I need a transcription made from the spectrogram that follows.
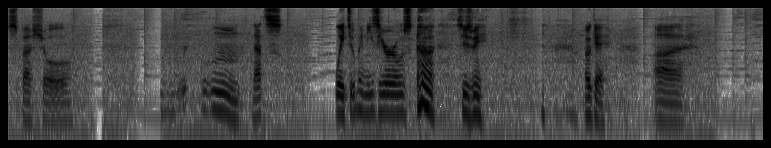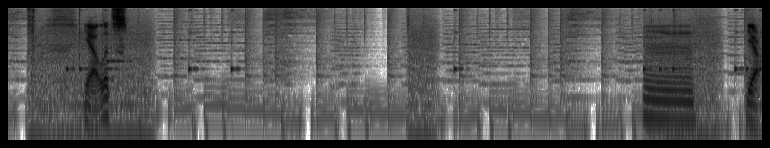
special. Hmm, that's way too many zeros. Excuse me. okay. Uh, yeah, let's. Hmm. Yeah.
